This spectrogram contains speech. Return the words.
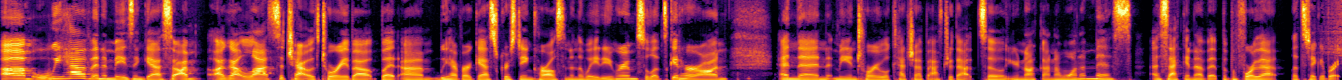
Um, well, we have an amazing guest. So I'm I got lots to chat with Tori about, but um, we have our guest Kristine Carlson in the waiting room. So let's get her on, and then me and Tori will catch up after that. So you're not gonna want to miss a second of it. But before that, let's take a break.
